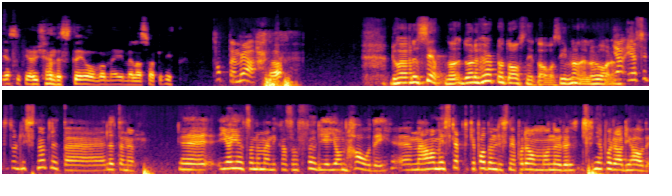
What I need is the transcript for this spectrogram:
Jessica, hur kändes det att vara med i Mellan svart och vitt? Toppenbra. Ja, Du hade sett du hade hört något avsnitt av oss innan, eller hur var det? Jag, jag har suttit och lyssnat lite, lite nu. Eh, Jag är en sån människa som följer John Howdy. Eh, När han var med i Skeptikerpodden lyssnade jag på dem och nu lyssnar jag på Radio Howdy.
